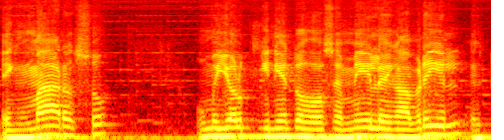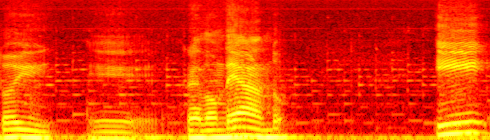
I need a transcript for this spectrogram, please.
en marzo, 1.512.000 en abril, estoy eh, redondeando, y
